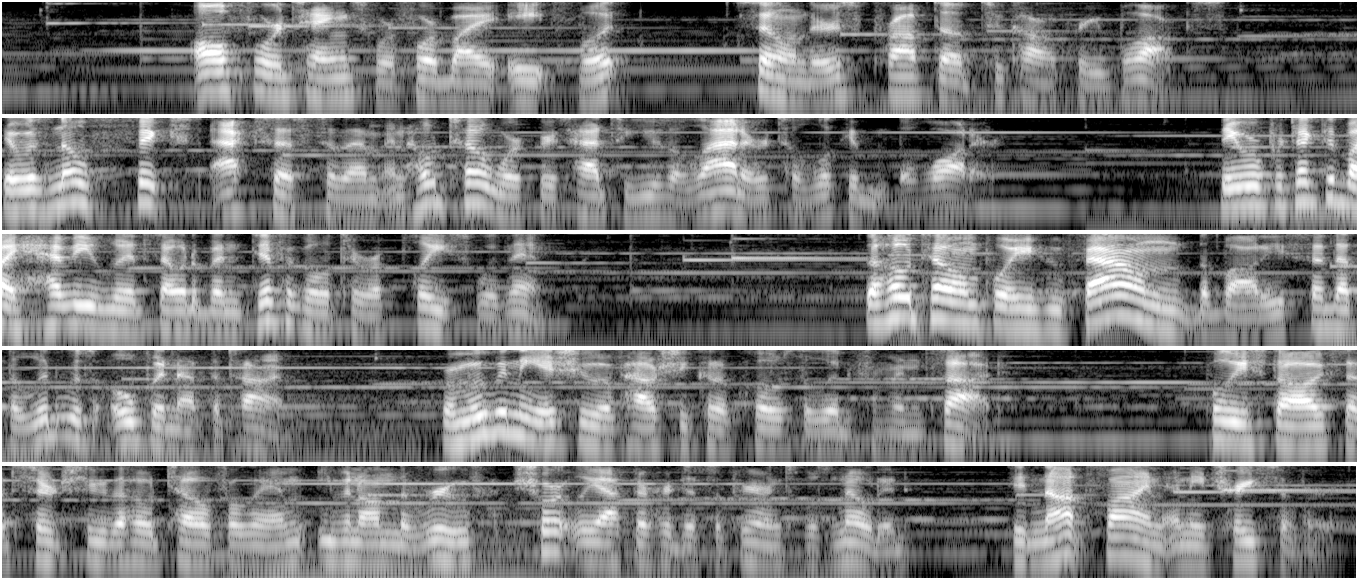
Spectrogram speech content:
All four tanks were 4x8 foot cylinders propped up to concrete blocks. There was no fixed access to them, and hotel workers had to use a ladder to look in the water. They were protected by heavy lids that would have been difficult to replace within. The hotel employee who found the body said that the lid was open at the time, removing the issue of how she could have closed the lid from inside. Police dogs that searched through the hotel for Lam, even on the roof, shortly after her disappearance was noted, did not find any trace of her.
